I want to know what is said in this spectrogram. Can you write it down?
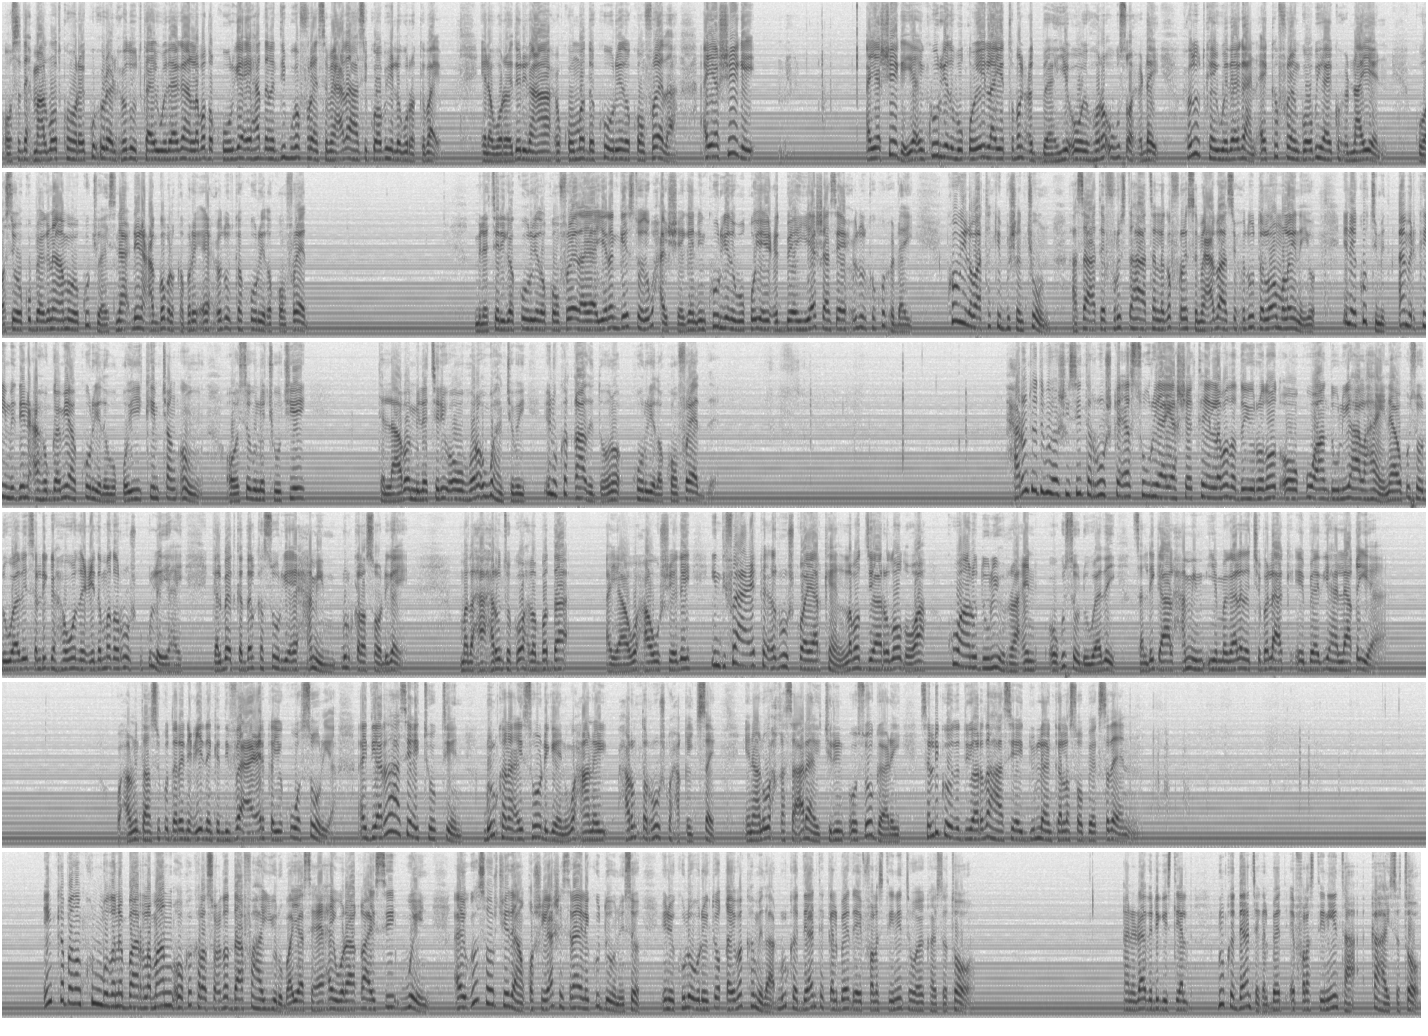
oo saddex maalmood ka hor ay ku xidheen xuduudka ay wadaagaan labada kuuriya ay haddana dib uga fureen sameecadahaasi goobihii lagu rakibay. Ila wareedyo dhinaca xukuumadda kuuriyada koonfureed ah ayaa sheegaya in kuuriyada waqooyi ilaa iyo toban cod baahiye oo ay hore ugu soo xidhay xuduudka ay wadaagaan ay ka fureen goobihii ay ku xidhnaayeen. Kuwaasi oo ku beegnaa amaba ku jihaysnaa dhinaca gobolka bari ee xuduudka kuuriyada koonfureed milatariga kuuriyada koonfureed ayaa iyana geestooda waxay sheegeen in kuuriyada waqooyi ay codbaahiyaashaasi ay xuduudka ku xidhay. Kow iyo labaatankii bishan juun hase haatee furista haatan laga furay sameecadahaasi xuduudda loo malaynayo inay ku timid amir ka yimid dhinaca hogaamiyaha kuuriyada waqooyi kim jong un oo isaguna joojiyey tallaabo milatari oo uu hore ugu hanjabay inuu ka qaadi doono kuuriyada koonfureed xarunta dib u heshiisiinta ruushka ee suuriya ayaa sheegtay in labada dayuuradood oo kuwa aan duuliyaha lahayn a ku soo dhowaaday saldhigga hawada ciidamada ruushka ku leeyahay. Galbeedka dalka suuriya ee xamiim dhulka la soo dhigay. Madaxa xarunta kooxda badda ayaa waxa uu sheegay in difaaca cirka ee ruushku ay arkeen laba diyaaradood oo ah kuwa aanu duuliyuhu raacin oo ku soo dhowaaday saldhigga alxamiim iyo magaalada jabalaak ee baadiyaha laaqiya waxaanu intaasi ku daran ciidanka difaaca cirka iyo kuwa suuriya. Ay diyaaradahaasi ay toogteen dhulkana ay soo dhigeen waxaanay xarunta ruushku xaqiijisay inaanu wax khasaarahay jirin oo soo gaadhay saldhigooda diyaaradahaasi ay duulaanka la soo beegsadeen in ka badan kun mudane baarlamaan oo ka kala socda daafaha yurub ayaa saxeexay waraaqo ay si weyn ay uga soo horjeedaan qorshayaasha israa'iil ay ku doonayso inay kula wareegto qaybo ka mid a dhulka daanta galbeed ee falastiiniinta ay haysato. Aanidhaada dhegaystayaal dhulka daanta galbeed ee falastiiniyiinta ka haysato.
